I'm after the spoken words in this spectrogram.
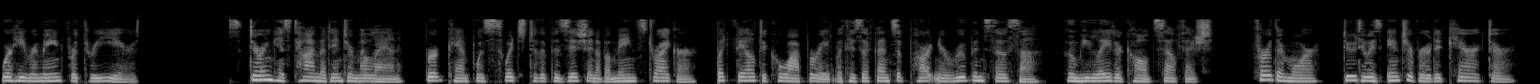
where he remained for three years. During his time at Inter Milan, Bergkamp was switched to the position of a main striker, but failed to cooperate with his offensive partner Ruben Sosa, whom he later called selfish. Furthermore, due to his introverted character,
